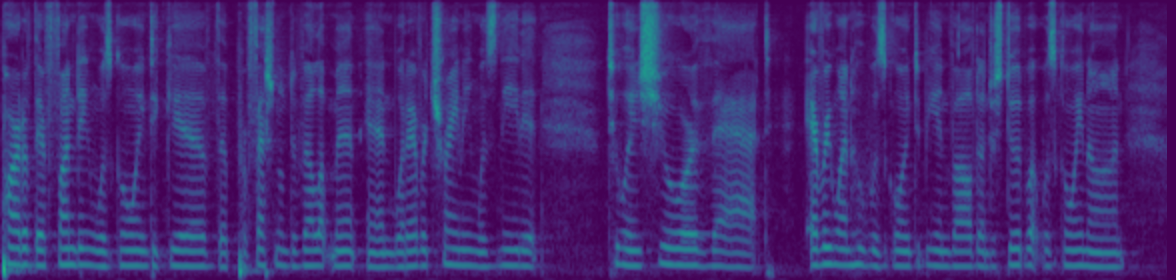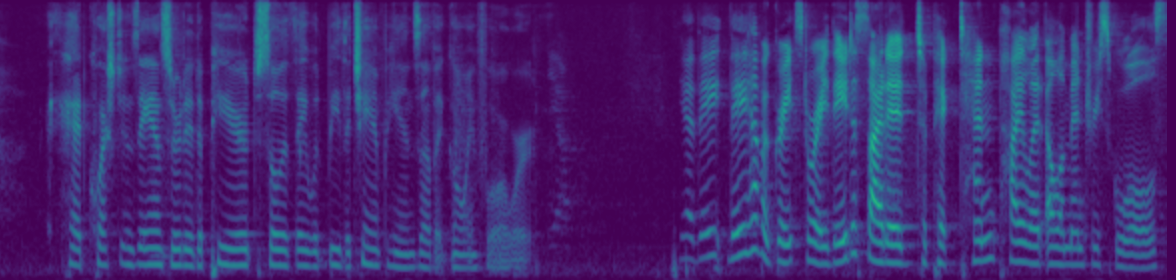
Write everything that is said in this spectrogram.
part of their funding was going to give the professional development and whatever training was needed to ensure that everyone who was going to be involved understood what was going on, had questions answered, it appeared, so that they would be the champions of it going forward. Yeah, they, they have a great story. They decided to pick 10 pilot elementary schools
